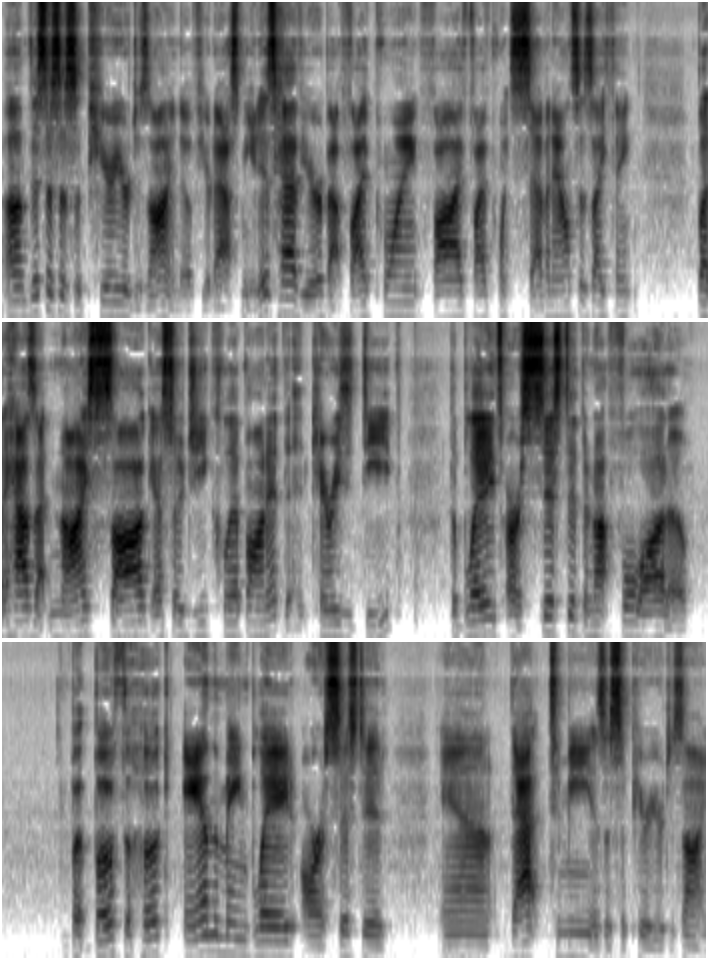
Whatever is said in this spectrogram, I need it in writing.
Um, this is a superior design, though, if to ask me. It is heavier, about 5.5, 5.7 ounces, I think. But it has that nice SOG SOG clip on it that carries deep. The blades are assisted, they're not full auto. But both the hook and the main blade are assisted, and that, to me, is a superior design.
